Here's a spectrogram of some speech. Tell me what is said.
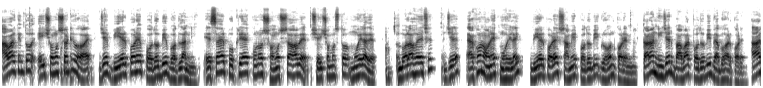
আবার কিন্তু এই সমস্যাটিও হয় যে বিয়ের পরে পদবি বদলাননি। এসআইয়ের প্রক্রিয়ায় কোনো সমস্যা হবে সেই সমস্ত মহিলাদের। বলা হয়েছে যে এখন অনেক মহিলাই বিয়ের পরে স্বামীর পদবি গ্রহণ করেন না। তারা নিজের বাবার পদবি ব্যবহার করেন। আর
